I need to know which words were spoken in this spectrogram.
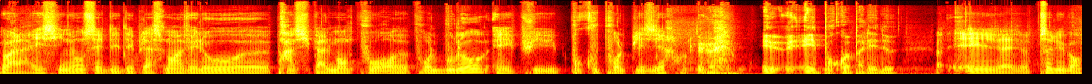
Voilà, et sinon c'est des déplacements à vélo euh, principalement pour euh, pour le boulot et puis beaucoup pour le plaisir. Et, pourquoi pas les deux? Et, Absolument.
